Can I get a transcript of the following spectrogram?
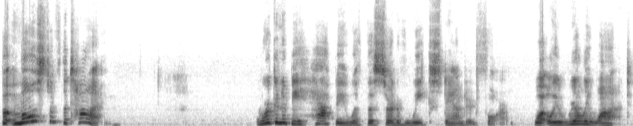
But most of the time, we're going to be happy with this sort of weak standard form. What we really want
